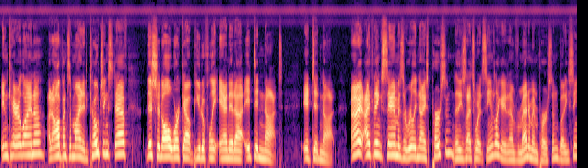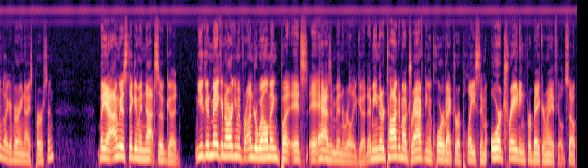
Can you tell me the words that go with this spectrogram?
in Carolina, an offensive minded coaching staff. This should all work out beautifully, and it uh, it did not. It did not. I, I think Sam is a really nice person. At least that's what it seems like. I never met him in person, but he seems like a very nice person. But yeah, I'm gonna stick him in not so good. You can make an argument for underwhelming, but it's it hasn't been really good. I mean, they're talking about drafting a quarterback to replace him or trading for Baker Mayfield, so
